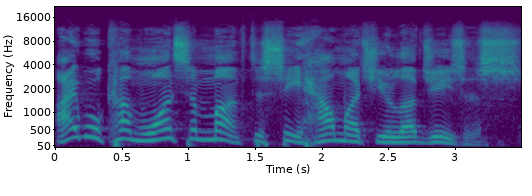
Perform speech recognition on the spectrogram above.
I will come once a month to see how much you love Jesus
